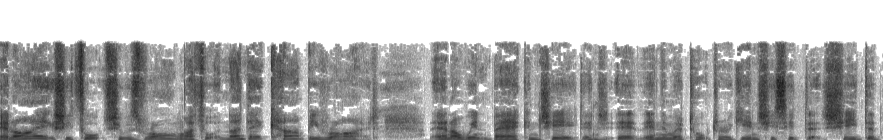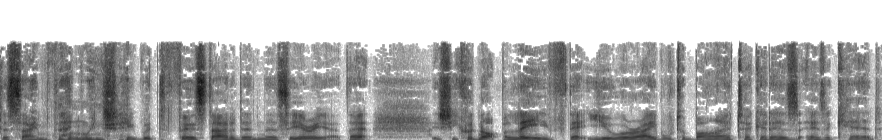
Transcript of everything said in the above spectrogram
And I actually thought she was wrong. I thought, no, that can't be right. And I went back and checked, and, and then when I talked to her again, she said that she did the same thing when she would- first started in this area, that she could not believe that you were able to buy a ticket as, as a kid.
